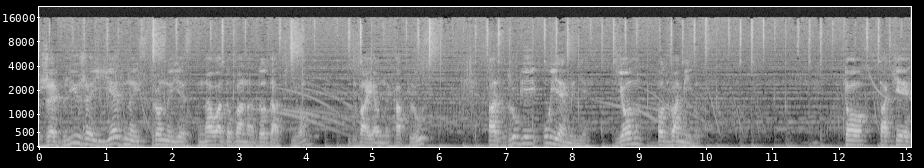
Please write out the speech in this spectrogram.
że bliżej jednej strony jest naładowana dodatnio, 2 jony H+, a z drugiej ujemnie, jon O2-. To takie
